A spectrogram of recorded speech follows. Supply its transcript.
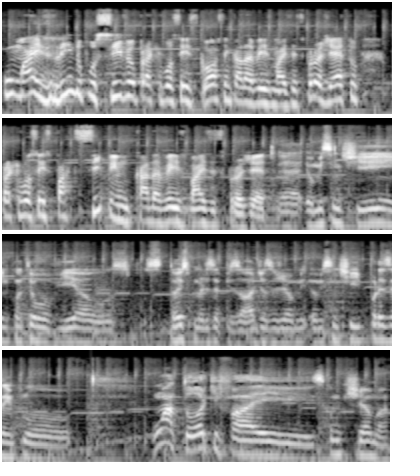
o mais lindo possível para que vocês gostem cada vez mais desse projeto, para que vocês participem cada vez mais desse projeto. É, eu me senti, enquanto eu ouvia os, os dois primeiros episódios, eu me, eu me senti, por exemplo, um ator que faz. Como que chama?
